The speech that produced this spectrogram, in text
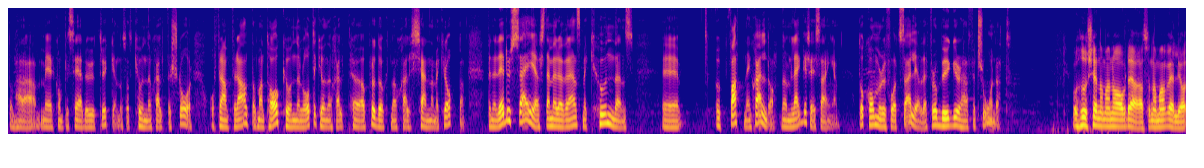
de här eh, mer komplicerade uttrycken, då, så att kunden själv förstår. Och framför allt att man tar kunden, låter kunden själv pröva produkten och själv känna med kroppen. För när det du säger stämmer överens med kundens eh, uppfattning själv då, när de lägger sig i sängen, då kommer du få ett sälj av det, för då bygger du det här förtroendet. Och hur känner man av det, alltså när man, väljer,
